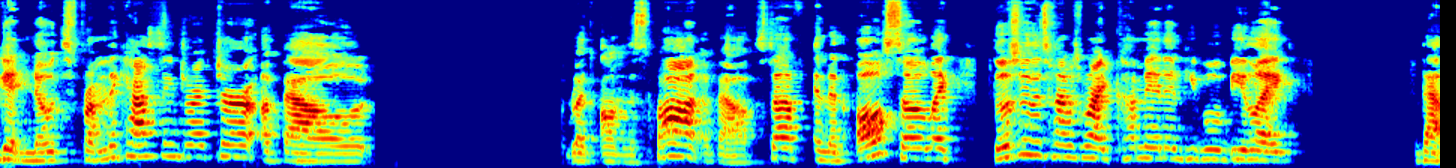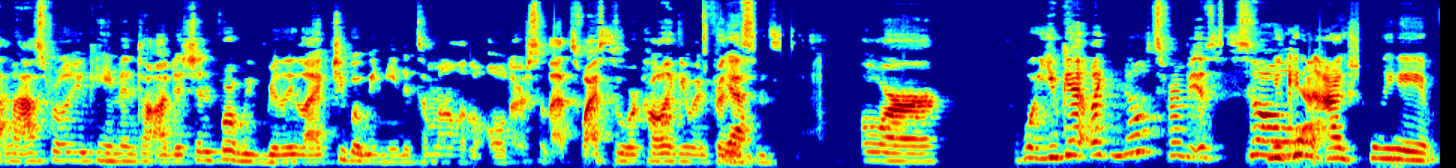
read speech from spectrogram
get notes from the casting director about like on the spot about stuff, and then also like those are the times where I'd come in and people would be like. That last role you came in to audition for, we really liked you, but we needed someone a little older, so that's why. So we're calling you in for Yeah. this instead. Or, well, you get like notes from it's so you can actually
